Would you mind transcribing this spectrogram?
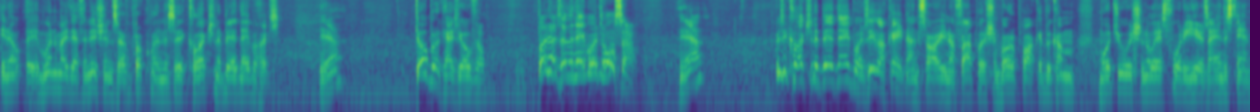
You know, uh, one of my definitions of Brooklyn is a collection of bad neighborhoods. Yeah, Joburg has Yeoville, but has other neighborhoods also. Yeah. There's a collection of bad neighborhoods. Okay, I'm sorry, you know, Flatbush and Borough Park have become more Jewish in the last 40 years. I understand.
